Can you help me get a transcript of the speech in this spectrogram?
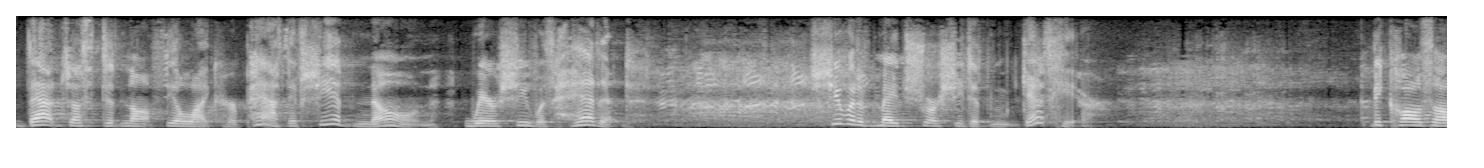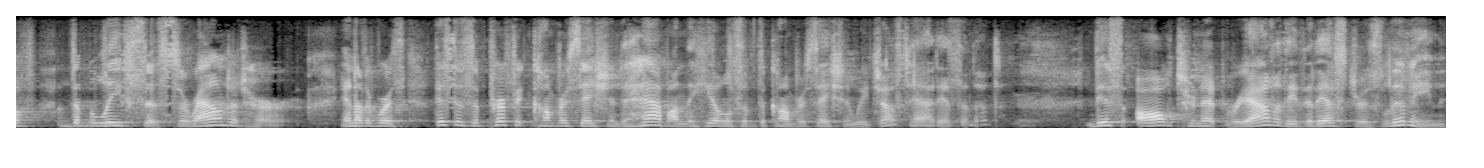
That just did not feel like her path. If she had known where she was headed, she would have made sure she didn't get here because of the beliefs that surrounded her. In other words, this is a perfect conversation to have on the heels of the conversation we just had, isn't it? This alternate reality that Esther is living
